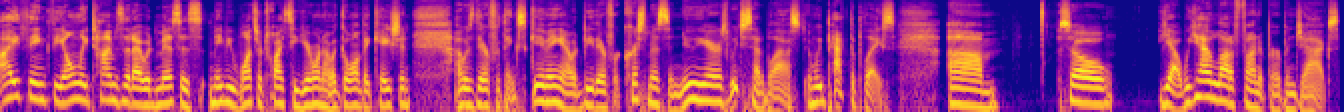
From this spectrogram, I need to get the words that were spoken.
I think the only times that I would miss is maybe once or twice a year when I would go on vacation. I was there for Thanksgiving, I would be there for Christmas and New Year's. We just had a blast and we packed the place. Um, so yeah, we had a lot of fun at Bourbon Jacks.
